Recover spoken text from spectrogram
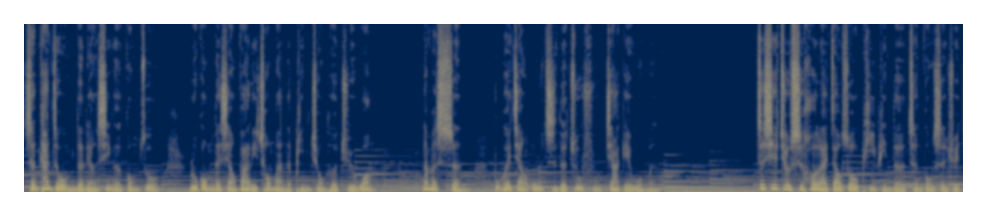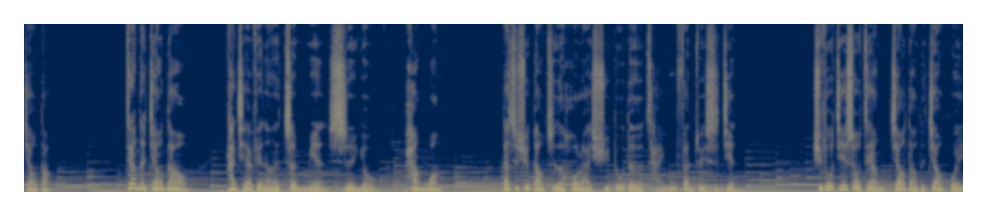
神看着我们的良心而工作。如果我们的想法里充满了贫穷和绝望，那么神不会将物质的祝福加给我们。这些就是后来遭受批评的成功神学教导。这样的教导。看起来非常的正面，使人有盼望，但是却导致了后来许多的财务犯罪事件。许多接受这样教导的教会，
